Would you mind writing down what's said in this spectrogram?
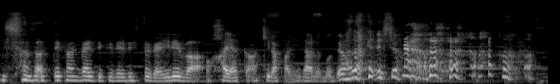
一緒になって考えてくれる人がいれば早く明らかになるのではないでしょうか。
